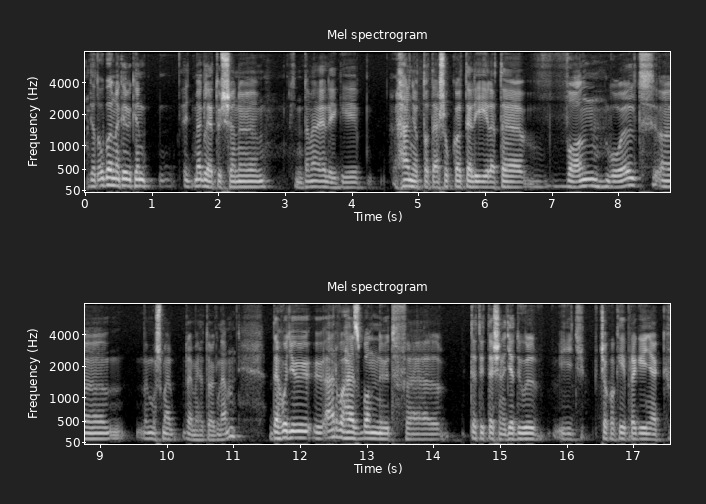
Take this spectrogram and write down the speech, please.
tehát Obarnak egyébként egy meglehetősen szerintem eléggé hányattatásokkal teli élete van, volt, most már remélhetőleg nem, de hogy ő, ő árvaházban nőtt fel, tehát itt teljesen egyedül, így csak a képregények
